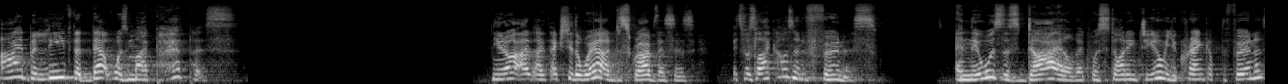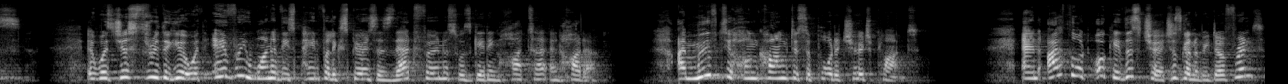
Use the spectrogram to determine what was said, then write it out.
I believed that that was my purpose. You know, I, I, actually, the way I describe this is it was like I was in a furnace and there was this dial that was starting to, you know, when you crank up the furnace? It was just through the year, with every one of these painful experiences, that furnace was getting hotter and hotter. I moved to Hong Kong to support a church plant. And I thought, okay, this church is going to be different.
